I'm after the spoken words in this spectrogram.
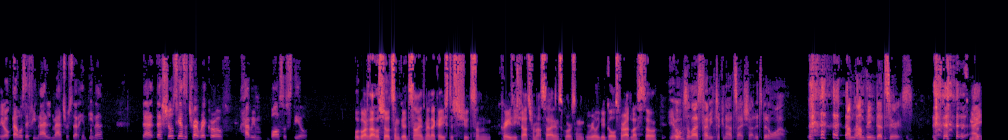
you know, octavos de final match versus Argentina, that that shows he has a track record of having balls of steel. Well, Guardado showed some good signs, man. That guy used to shoot some crazy shots from outside and score some really good goals for Atlas. So Yeah, when was the last time he took an outside shot? It's been a while. I'm I'm being dead serious. I,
